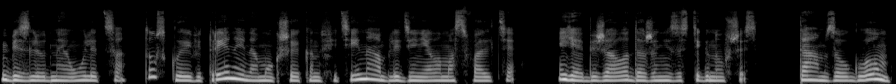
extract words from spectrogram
Безлюдная улица, тусклые витрины и намокшие конфетти на обледенелом асфальте. Я бежала, даже не застегнувшись. Там, за углом,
